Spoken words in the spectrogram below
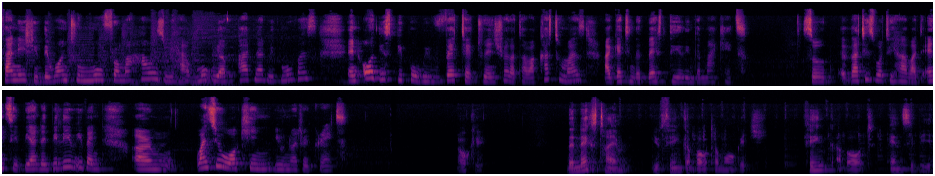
furnish, if they want to move from a house, we have we have partnered with movers, and all these people we vetted to ensure that our customers are getting the best deal in the market. So that is what we have at NCB, and I believe even um, once you walk in, you will not regret. Okay. The next time you think about a mortgage, think about NCBA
